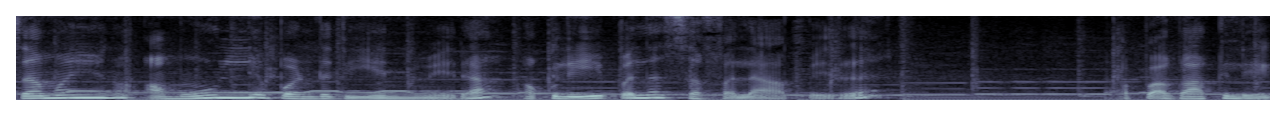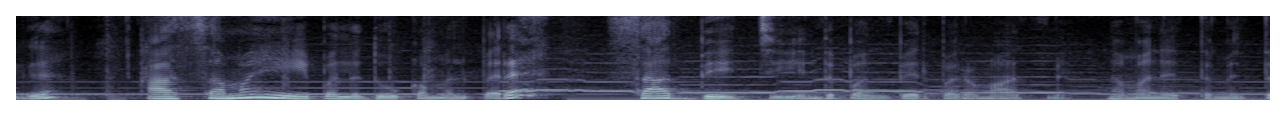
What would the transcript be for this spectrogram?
ಸಮಯನು ಅಮೂಲ್ಯ ಪಂಡದಿ ಎನ್ನುವೇರ ಅಕುಲೇಪಲ ಸಫಲ ಆಪೇರ ಅಪ್ಪ ಆಕಲೇಗೆ ಆ ಸಮಯ ಏಪಲ ದೂಕ ಮಲ್ಪರೆ ಸಾಧ್ಯ ಎಂದು ಪನ್ಪೇರ್ ಪರಮಾತ್ಮೆ ನಮನೆತ್ತ ಮೆತ್ತ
